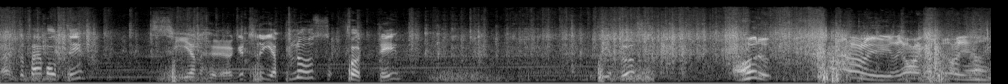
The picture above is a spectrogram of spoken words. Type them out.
Vänster 5 80. Sen höger 3 plus 40. 3 plus. Ja du. Oj, oj, oj, oj, oj.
